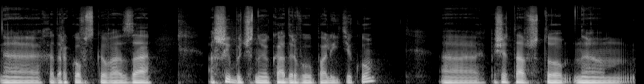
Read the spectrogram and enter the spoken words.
э, Ходорковского за ошибочную кадровую политику, Э, посчитав, что эм,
